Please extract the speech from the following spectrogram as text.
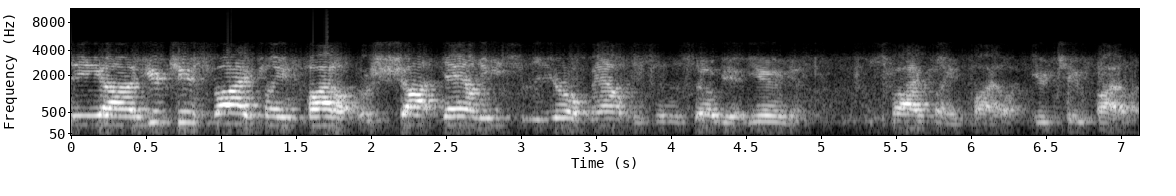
the uh, U-2 spy plane pilot was shot down east of the Ural Mountains in the Soviet Union. Spy plane pilot, U-2 pilot.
